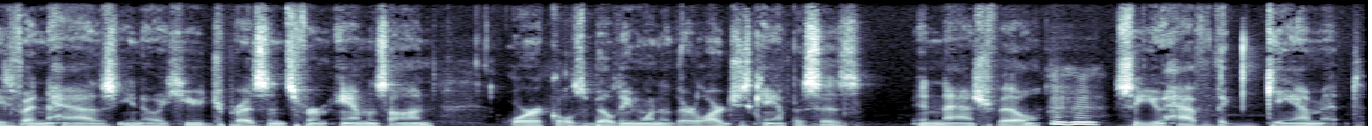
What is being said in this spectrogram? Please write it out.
even has you know a huge presence from amazon Oracle's building one of their largest campuses in Nashville. Mm-hmm. So you have the gamut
